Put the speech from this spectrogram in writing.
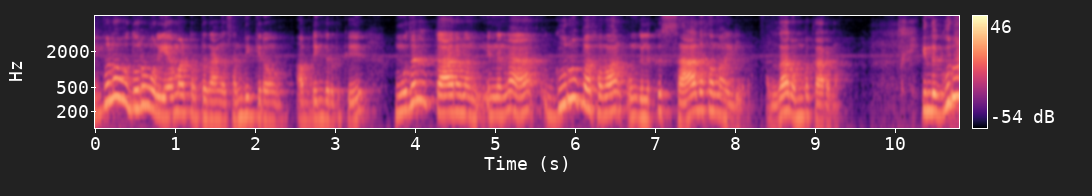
இவ்வளவு தூரம் ஒரு ஏமாற்றத்தை நாங்கள் சந்திக்கிறோம் அப்படிங்கிறதுக்கு முதல் காரணம் என்னென்னா குரு பகவான் உங்களுக்கு சாதகமாக இல்லை. அதுதான் ரொம்ப காரணம். இந்த குரு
